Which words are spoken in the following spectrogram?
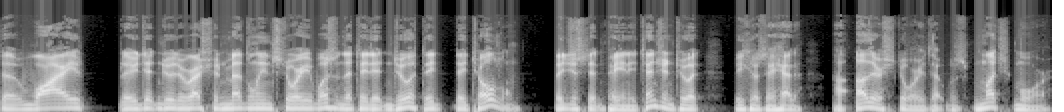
the why they didn't do the Russian meddling story. It wasn't that they didn't do it; they they told them they just didn't pay any attention to it because they had a other story that was much more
